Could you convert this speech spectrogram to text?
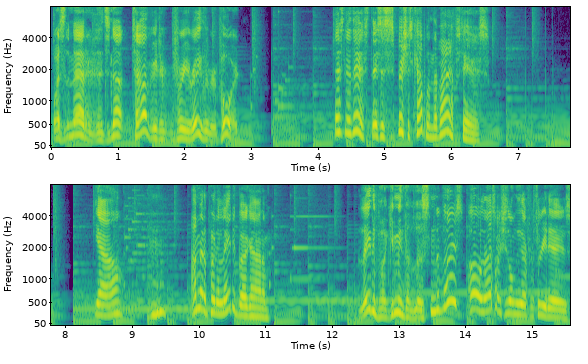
What's the matter? It's not time for your regular report. Listen to this. There's a suspicious couple in the bar upstairs. Y'all, I'm gonna put a ladybug on them. Ladybug? You mean the listen device? Oh, that's why she's only there for three days.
